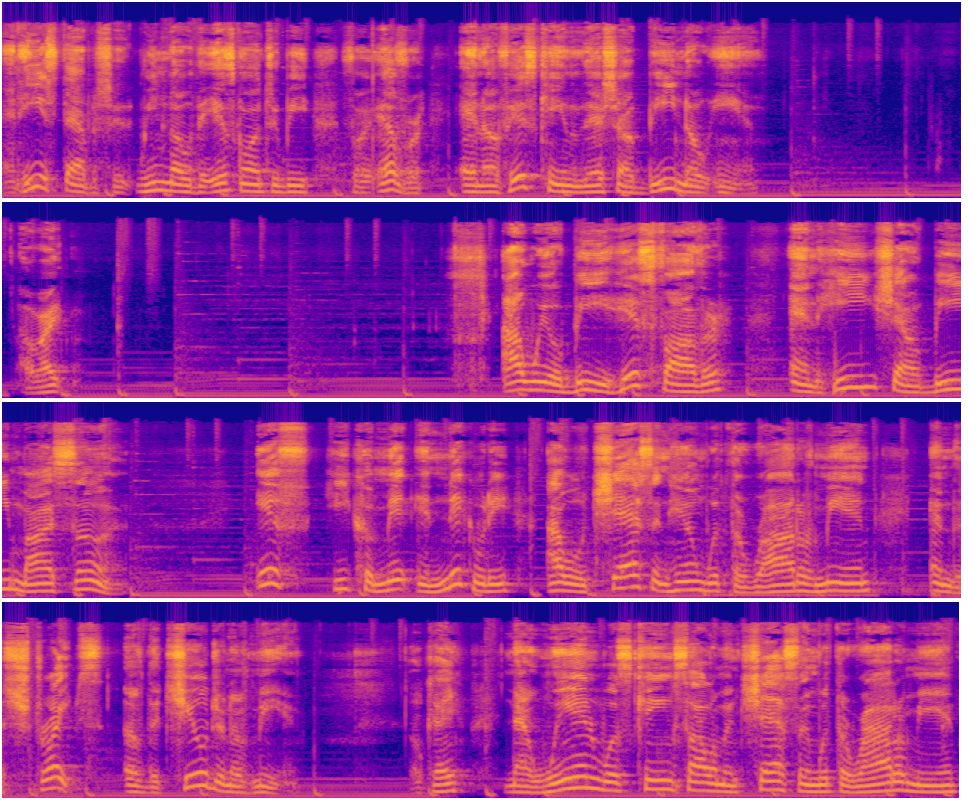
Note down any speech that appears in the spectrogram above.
and he established it, we know that it's going to be forever, and of his kingdom there shall be no end. All right? I will be his father, and he shall be my son. If he commit iniquity, I will chasten him with the rod of men and the stripes of the children of men. Okay. Now, when was King Solomon chastened with the rod of men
